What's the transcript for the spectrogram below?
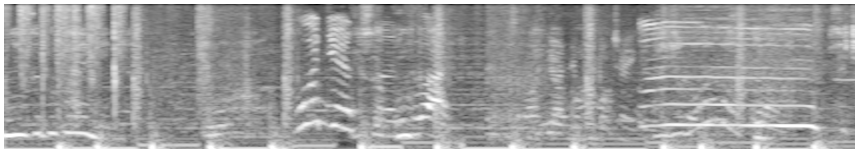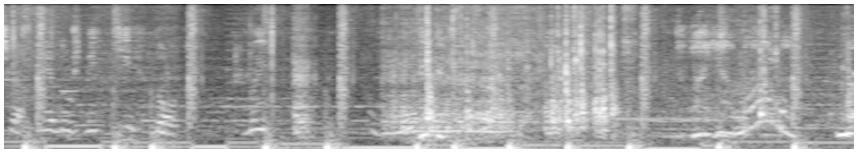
Не забывай меня. Будет звать. Моя мама. Сейчас мне нужно идти, но мы увидимся завтра. Твоя мама? Ну,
